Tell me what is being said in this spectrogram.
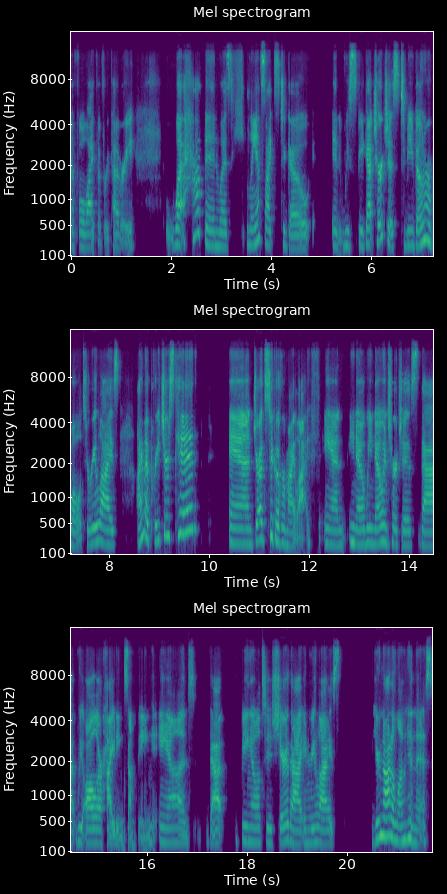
a full life of recovery. What happened was Lance likes to go. It, we speak at churches to be vulnerable, to realize I'm a preacher's kid and drugs took over my life and you know we know in churches that we all are hiding something and that being able to share that and realize you're not alone in this.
